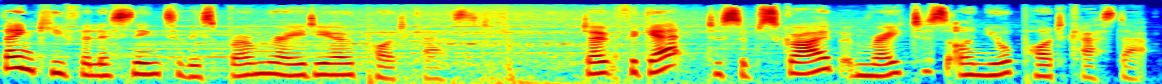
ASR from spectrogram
Thank you for listening to this Brum Radio podcast. Don't forget to subscribe and rate us on your podcast app.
